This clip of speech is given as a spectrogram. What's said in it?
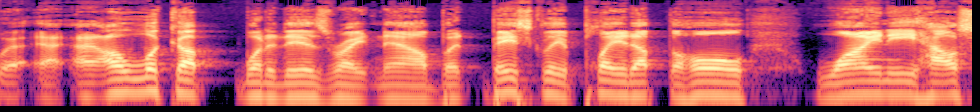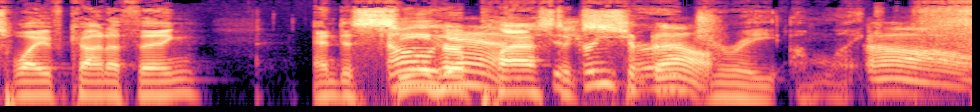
I, I'll look up what it is right now. But basically, it played up the whole whiny housewife kind of thing. And to see Oh, her yeah. plastic Just rings a bell. surgery, I'm like, Oh,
